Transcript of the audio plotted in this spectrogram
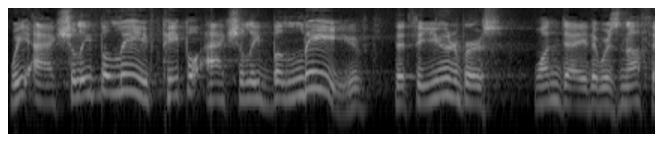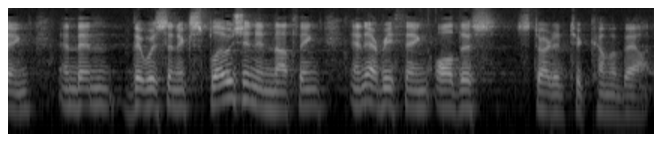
We actually believe, people actually believe that the universe, one day there was nothing, and then there was an explosion in nothing, and everything, all this started to come about.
